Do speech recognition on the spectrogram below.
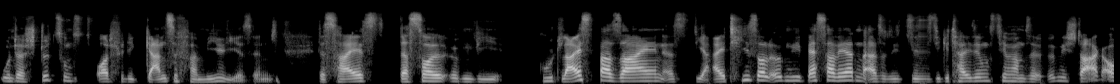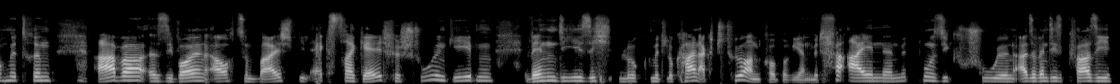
Unterstützungsort für die ganze Familie sind. Das heißt, das soll irgendwie gut leistbar sein. Es, die IT soll irgendwie besser werden. Also die, dieses Digitalisierungsthema haben sie irgendwie stark auch mit drin. Aber äh, sie wollen auch zum Beispiel extra Geld für Schulen geben, wenn die sich lo mit lokalen Akteuren kooperieren, mit Vereinen, mit Musikschulen. Also wenn die quasi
